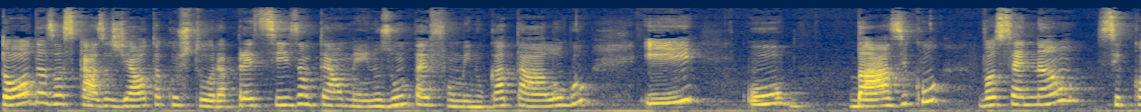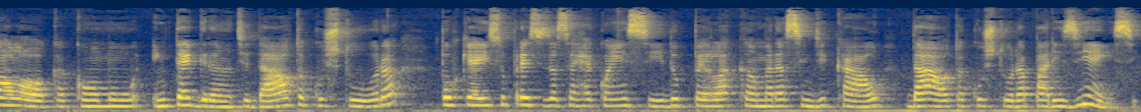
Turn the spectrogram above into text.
Todas as casas de alta costura precisam ter ao menos um perfume no catálogo e o básico, você não se coloca como integrante da alta costura, porque isso precisa ser reconhecido pela Câmara Sindical da Alta Costura Parisiense.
